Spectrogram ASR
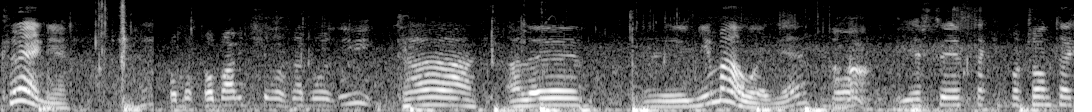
Klenie. Pobawić się można było z nimi? Tak, ale e, nie małe, nie? Bo Aha. jeszcze jest taki początek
